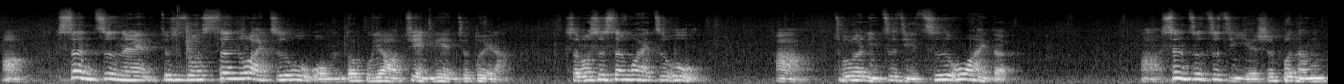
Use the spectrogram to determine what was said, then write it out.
啊。甚至呢，就是说身外之物，我们都不要眷恋就对了。什么是身外之物？啊，除了你自己之外的，啊，甚至自己也是不能，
